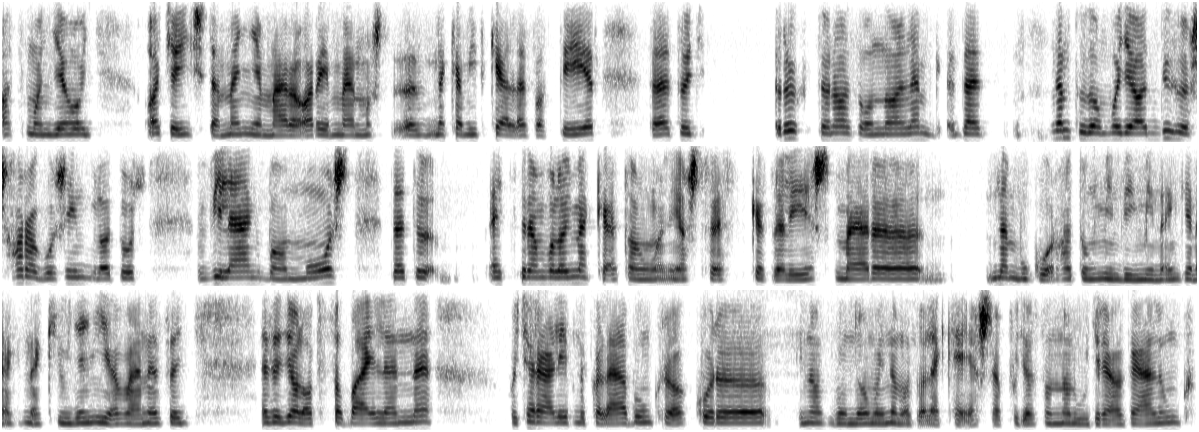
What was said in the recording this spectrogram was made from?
azt mondja, hogy Atya Isten, menjen már arra, mert most nekem itt kell ez a tér. Tehát, hogy rögtön azonnal nem, de nem tudom, hogy a dühös, haragos, indulatos világban most, tehát egyszerűen valahogy meg kell tanulni a stresszkezelést, mert nem ugorhatunk mindig mindenkinek neki, ugye nyilván ez egy, ez egy alapszabály lenne, hogyha rálépnek a lábunkra, akkor én azt gondolom, hogy nem az a leghelyesebb, hogy azonnal úgy reagálunk.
